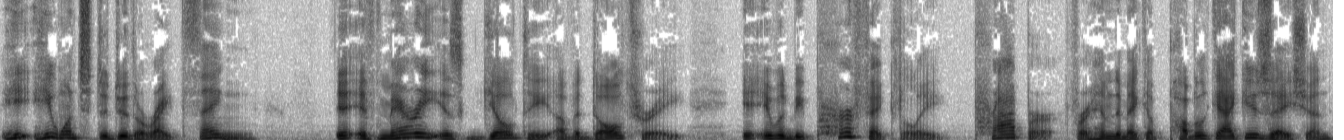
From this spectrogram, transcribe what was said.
he, he wants to do the right thing. If Mary is guilty of adultery, it, would be perfectly proper for him to make a public accusation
